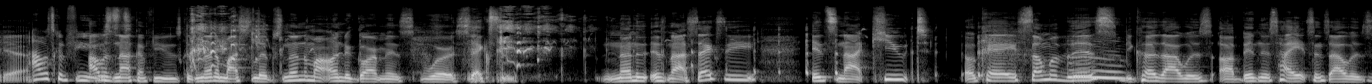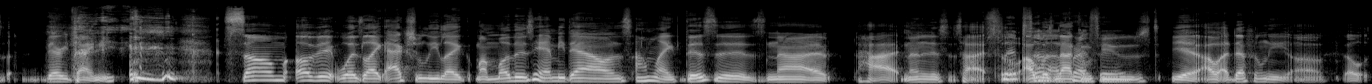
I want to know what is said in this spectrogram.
yeah. I was confused. I was not confused because none of my slips, none of my undergarments were sexy. None of it's not sexy. It's not cute. Okay, some of this because I was uh, been this height since I was very tiny. some of it was like actually like my mother's hand me downs. I'm like, this is not hot. None of this is hot. So Slips I was not oppressive. confused. Yeah, I, I definitely uh, felt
